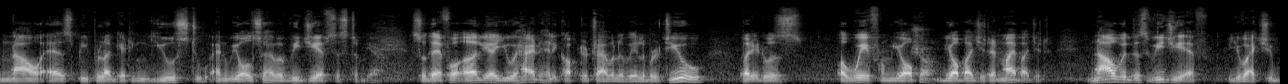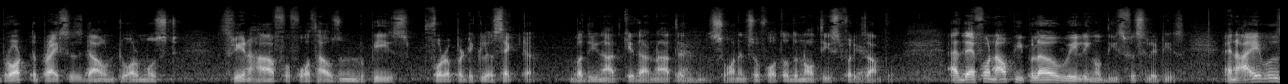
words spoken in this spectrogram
now, as people are getting used to, and we also have a VGF system. Yeah. So, therefore, earlier you had helicopter travel available to you, but it was away from your Sure. your budget and my budget. Now, with this VGF, you've actually brought the prices down to almost three and a half or four thousand rupees for a particular sector, Badrinath, Kedarnath, and so on and so forth, or the Northeast, for example. And therefore, now people are availing of these facilities. And I will,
